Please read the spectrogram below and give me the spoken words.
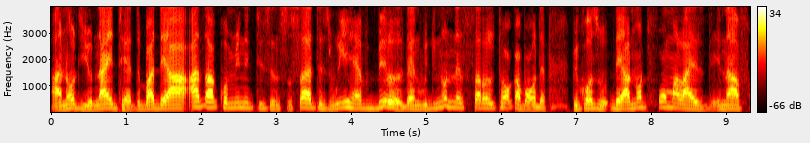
are not united, but there are other communities and societies we have built, and we do not necessarily talk about them because they are not formalized enough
